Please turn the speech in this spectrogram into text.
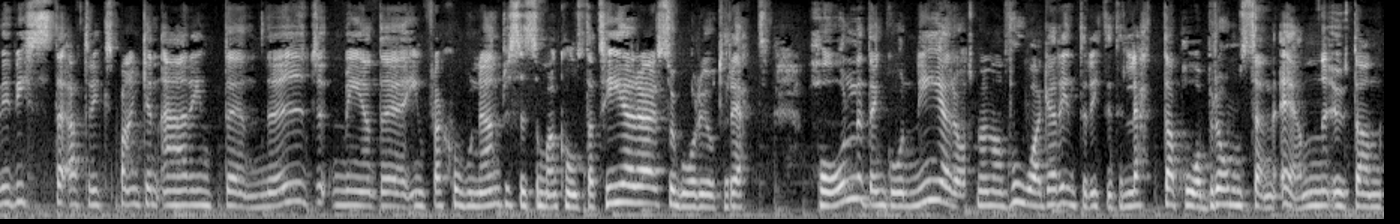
Vi visste att Riksbanken är inte nöjd med eh, inflationen. Precis som man konstaterar så går det åt rätt håll. Den går neråt men man vågar inte riktigt lätta på bromsen än utan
